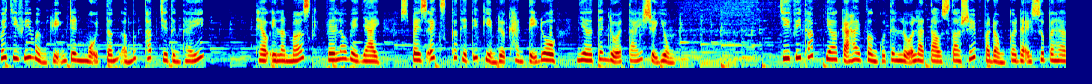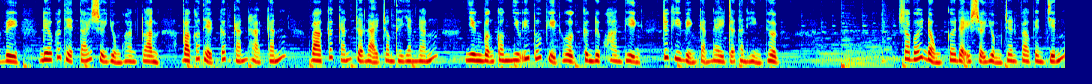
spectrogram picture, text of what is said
với chi phí vận chuyển trên mỗi tấn ở mức thấp chưa từng thấy. Theo Elon Musk, về lâu về dài, SpaceX có thể tiết kiệm được hàng tỷ đô nhờ tên lửa tái sử dụng. Chi phí thấp do cả hai phần của tên lửa là tàu Starship và động cơ đẩy Super Heavy đều có thể tái sử dụng hoàn toàn và có thể cất cánh hạ cánh và cất cánh trở lại trong thời gian ngắn, nhưng vẫn còn nhiều yếu tố kỹ thuật cần được hoàn thiện trước khi viễn cảnh này trở thành hiện thực. So với động cơ đẩy sử dụng trên Falcon 9,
